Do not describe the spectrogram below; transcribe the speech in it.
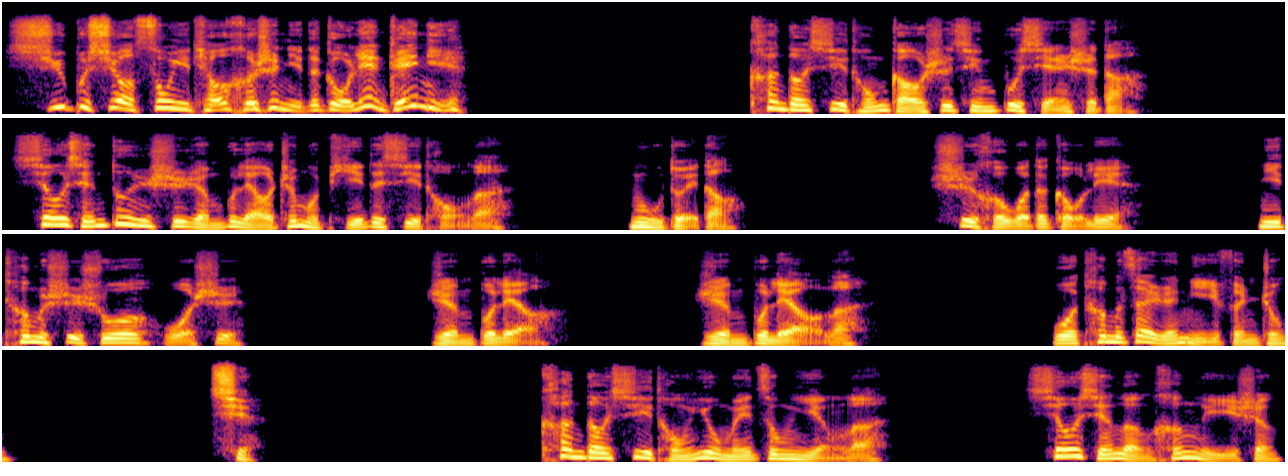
需不需要送一条合适你的狗链给你？”看到系统搞事情不嫌事大，萧贤顿时忍不了这么皮的系统了，怒怼道：“适合我的狗链，你他妈是说我是？忍不了，忍不了了，我他妈再忍你一分钟。”切！看到系统又没踪影了，萧贤冷哼了一声，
